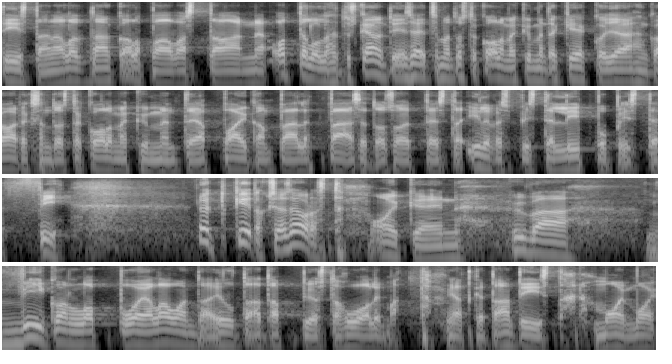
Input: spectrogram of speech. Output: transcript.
tiistaina aloitetaan kalpaa vastaan. Ottelulähetys käyntiin 17.30, kiekko jäähän 18.30 ja paikan päälle pääset osoitteesta ilves.lippu.fi. Nyt kiitoksia seurasta. Oikein hyvää viikonloppua ja lauantai-iltaa tappiosta huolimatta. Jatketaan tiistaina. Moi moi.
